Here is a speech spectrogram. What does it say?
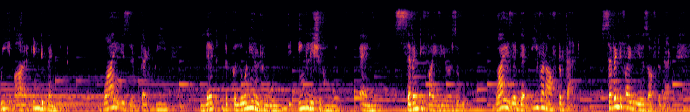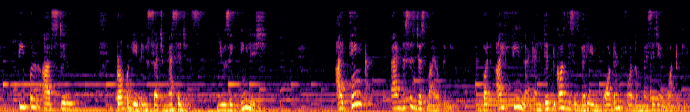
we are independent, why is it that we let the colonial rule, the English rule, end 75 years ago? Why is it that even after that, 75 years after that, people are still propagating such messages using English I think, and this is just my opinion, but I feel like, and because this is very important for the message I want to give,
